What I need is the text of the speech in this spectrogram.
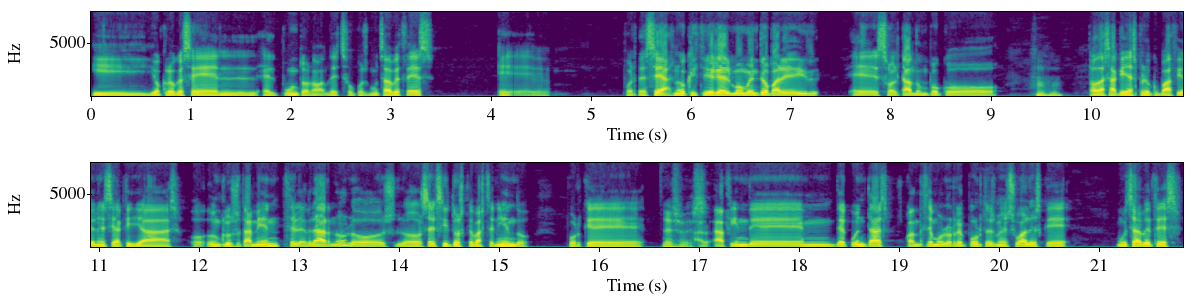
y yo creo que es el, punto, ¿no? De hecho, pues muchas veces eh, pues deseas, ¿no? Que llegue el momento para ir eh, soltando un poco todas aquellas preocupaciones y aquellas, o incluso también celebrar ¿no? los, los éxitos que vas teniendo, porque Eso es. a, a fin de, de cuentas, cuando hacemos los reportes mensuales, que muchas veces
